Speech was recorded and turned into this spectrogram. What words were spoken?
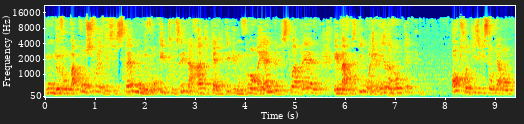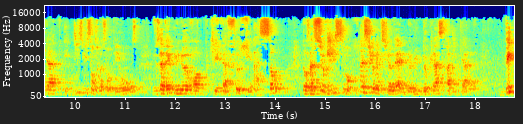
nous ne devons pas construire des systèmes, nous devons épouser la radicalité du mouvement réel, de l'histoire réelle. Et Marx dit, moi j'ai rien inventé. Entre 1844 et 1871, vous avez une Europe qui est à feu et à sang dans un surgissement insurrectionnel de lutte de classe radicale. Des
